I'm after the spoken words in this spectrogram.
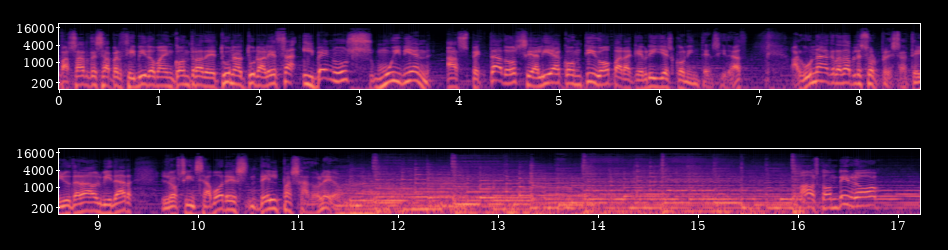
Pasar desapercibido va en contra de tu naturaleza y Venus, muy bien aspectado, se alía contigo para que brilles con intensidad. Alguna agradable sorpresa te ayudará a olvidar los sinsabores del pasado, Leo. Vamos con Virgo.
